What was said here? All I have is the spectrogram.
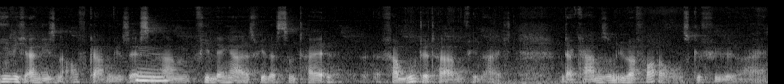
ewig an diesen Aufgaben gesessen mhm. haben, viel länger, als wir das zum Teil vermutet haben vielleicht. Und da kam so ein Überforderungsgefühl rein.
